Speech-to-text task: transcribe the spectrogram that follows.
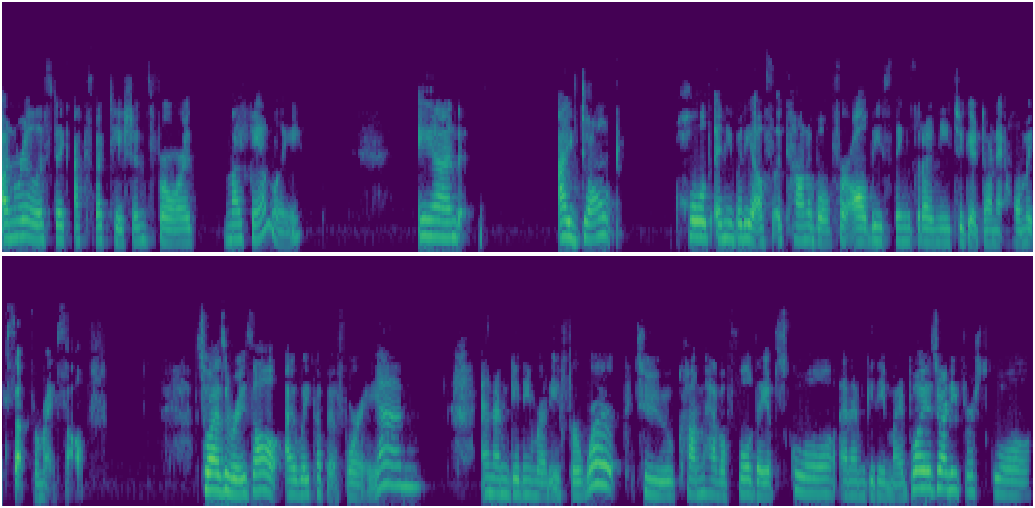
unrealistic expectations for my family. And I don't hold anybody else accountable for all these things that I need to get done at home except for myself. So as a result, I wake up at 4 a.m and I'm getting ready for work to come have a full day of school and I'm getting my boys ready for school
